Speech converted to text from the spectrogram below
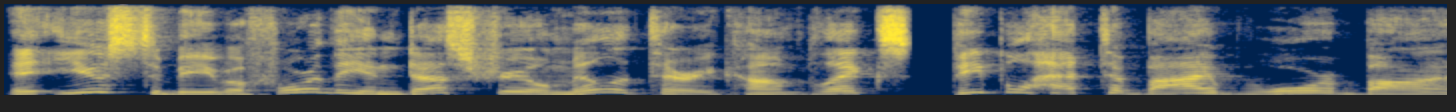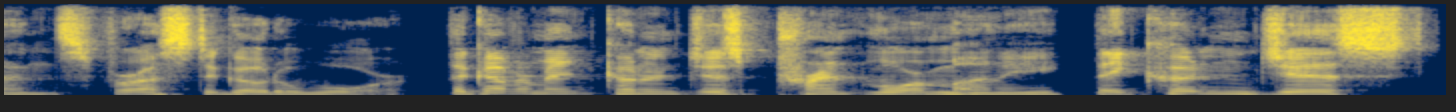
It used to be before the industrial military complex, people had to buy war bonds for us to go to war. The government couldn't just print more money. They couldn't just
